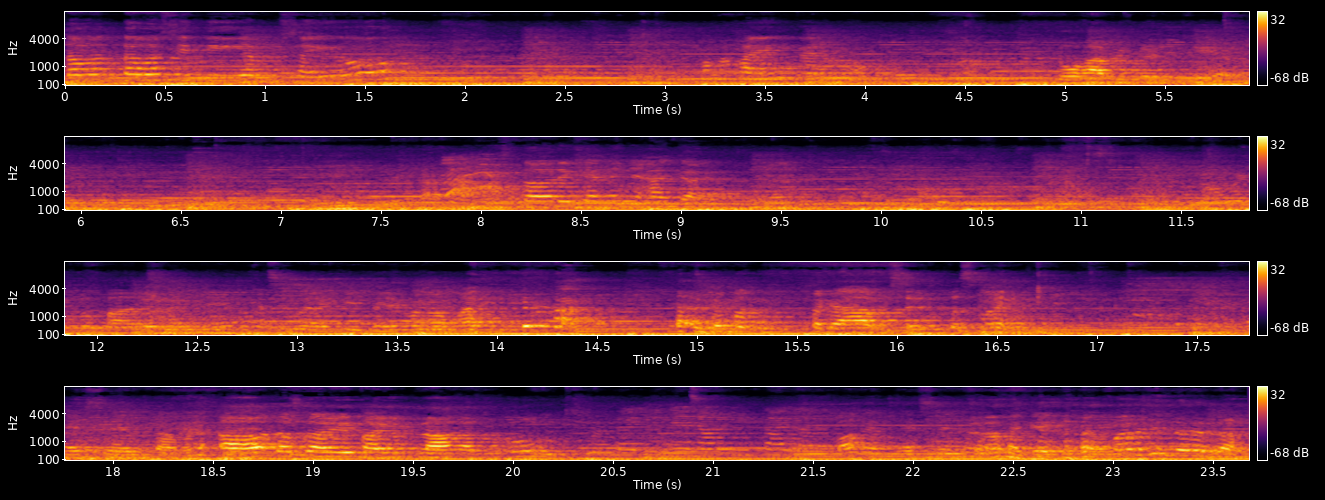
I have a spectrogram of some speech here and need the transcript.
Tawa-tawa si Tiam sa'yo. Makakain ka mo. So happy rin kaya. Story ka na niya agad. Yung nagpapalo ng gym yung mga mic. Ano pag pag-absent, tapos makikita. SL tama. Ah, tapos nakikita yung lakad. Oh, Pwede niya nakita lang. Bakit SL sa tagay? Parang yun na lang.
